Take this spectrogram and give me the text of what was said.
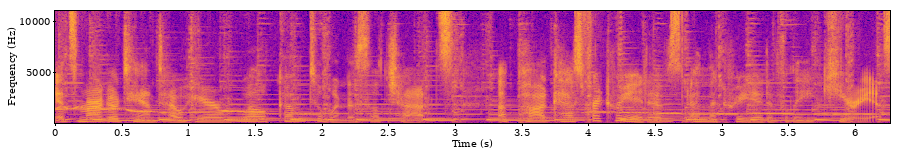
it's Margo Tantau here. Welcome to Windowsill Chats, a podcast for creatives and the creatively curious.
